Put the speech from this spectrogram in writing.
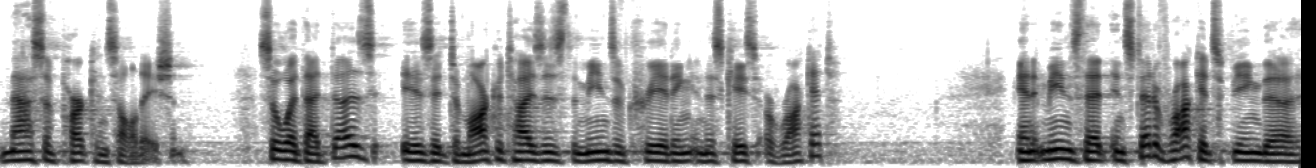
Massive part consolidation. So, what that does is it democratizes the means of creating, in this case, a rocket. And it means that instead of rockets being the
